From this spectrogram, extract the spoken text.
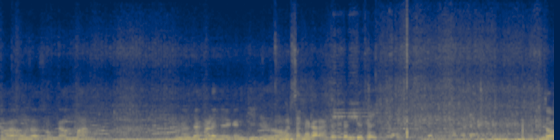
તો હવે હું જાઉં છું ગામમાં. મને દેખાડે કેવી ગંદકી છે. જો કારણે જે ગંદકી થઈ. જો.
